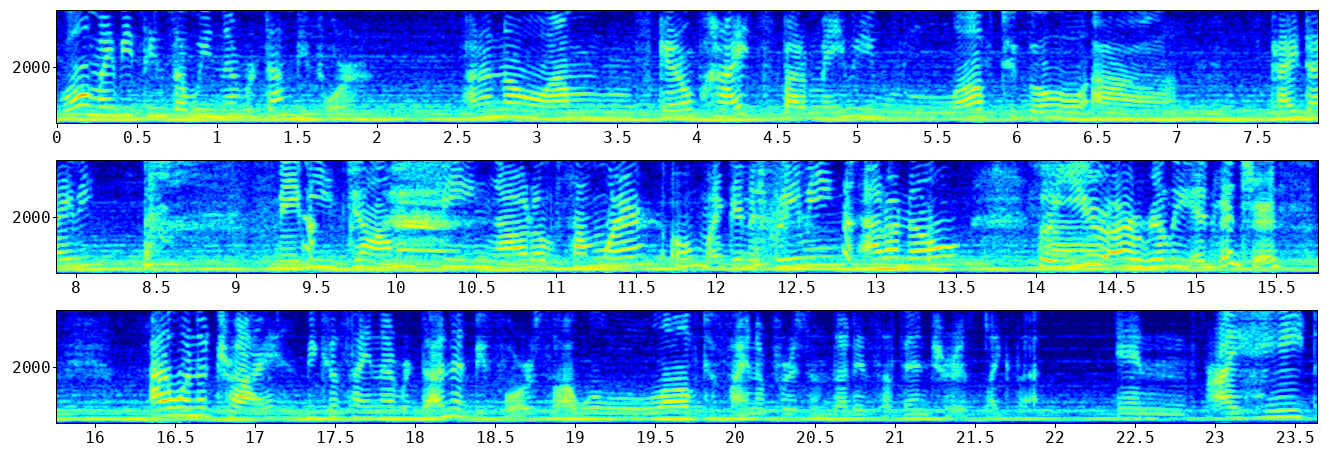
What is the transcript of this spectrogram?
Well, maybe things that we never done before. I don't know. I'm scared of heights, but maybe would love to go uh, skydiving. maybe jumping out of somewhere, Oh my goodness. screaming. I don't know. So you Um, are really adventurous. I want to try because I never done it before. So I will love to find a person that is adventurous like that. And I hate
